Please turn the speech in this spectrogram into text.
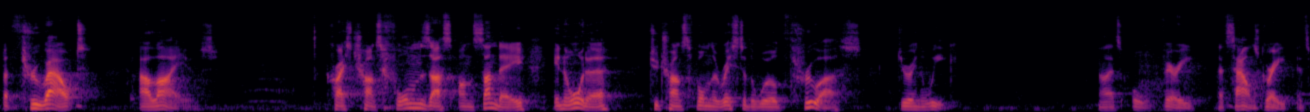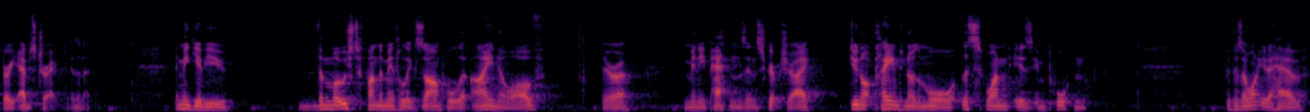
but throughout our lives. Christ transforms us on Sunday in order to transform the rest of the world through us during the week. Now, that's all very, that sounds great. It's very abstract, isn't it? Let me give you the most fundamental example that I know of. There are many patterns in Scripture. I do not claim to know them all. This one is important because I want you to have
